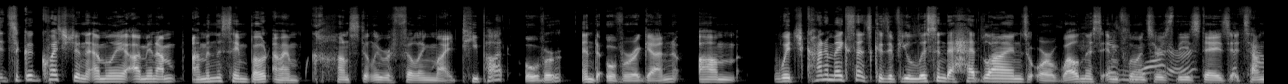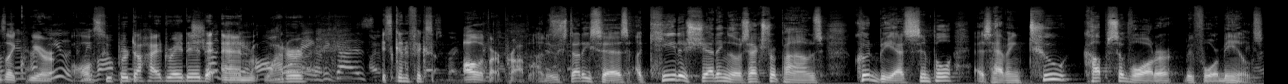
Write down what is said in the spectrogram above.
It's a good question, Emily. I mean, I'm I'm in the same boat. I'm constantly refilling my teapot over and over again. Um, which kind of makes sense because if you listen to headlines or wellness influencers these days, it sounds like we are all super dehydrated, and water is going to fix all of our problems. A new study says a key to shedding those extra pounds could be as simple as having two cups of water before meals.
